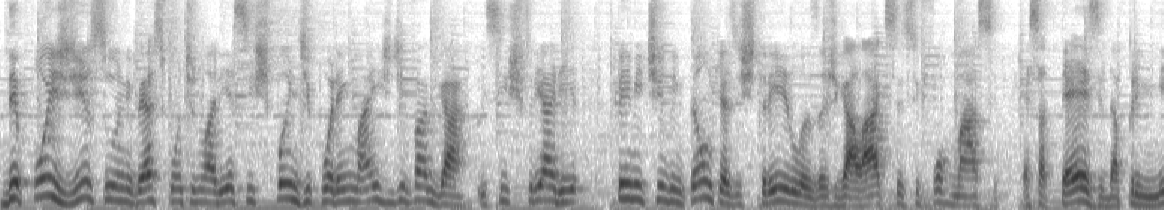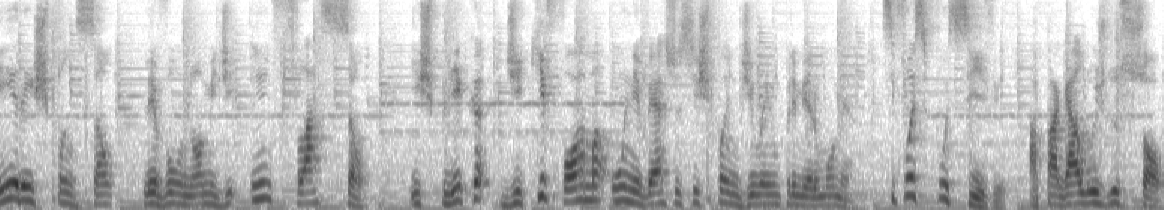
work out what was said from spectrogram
Depois disso, o universo continuaria a se expandir, porém mais devagar, e se esfriaria, permitindo então que as estrelas, as galáxias se formassem. Essa tese da primeira expansão levou o nome de inflação explica de que forma o universo se expandiu em um primeiro momento. Se fosse possível apagar a luz do Sol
